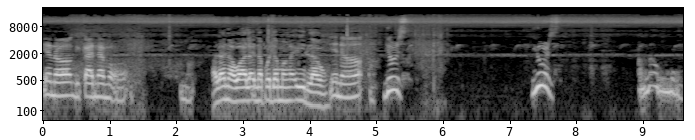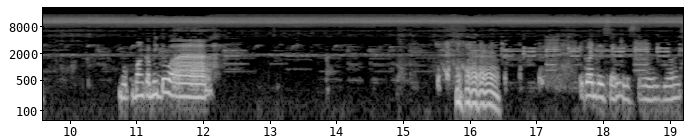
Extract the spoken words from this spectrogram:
Yan o, gikana mo. oh. Ala na. Wala na po ang mga ilaw. Yan o. Yours. Yours. Ang naong mo. Mukbang kami dua. Ikaw hindi sa listro, yours.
